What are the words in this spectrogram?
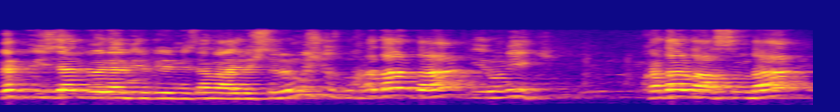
Hep bizler böyle birbirimizden ayrıştırılmışız. Bu kadar da ironik. Kadar da aslında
